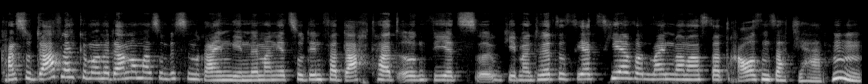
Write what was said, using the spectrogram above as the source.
Kannst du da vielleicht, können wir da nochmal so ein bisschen reingehen, wenn man jetzt so den Verdacht hat, irgendwie jetzt, äh, jemand hört es jetzt hier von meinen Mamas da draußen, sagt, ja, hm,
